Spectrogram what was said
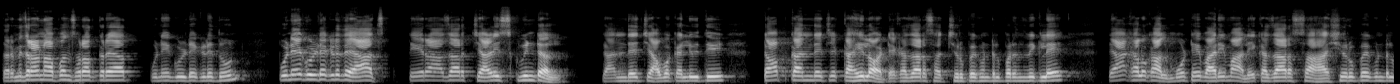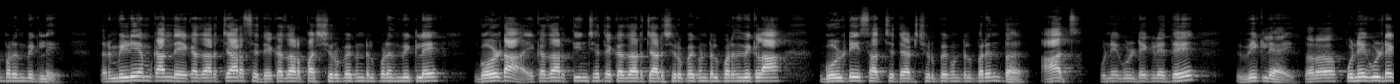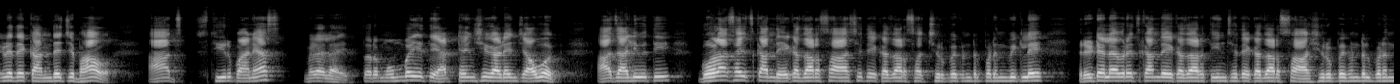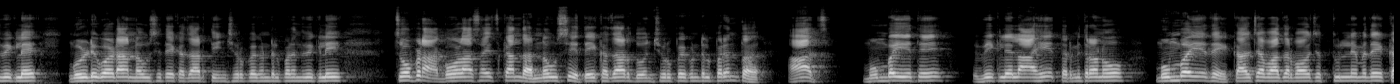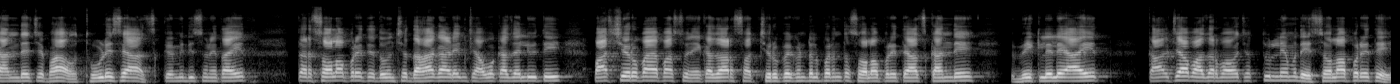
तर मित्रांनो आपण सुरुवात करूयात पुणे गुलटेकडीतून. पुणे गुलटेकडे आज तेरा हजार चाळीस क्विंटल कांद्याची आवक आली होती. टॉप कांद्याचे काही लॉट एक हजार सातशे रुपये क्विंटलपर्यंत विकले. त्या खालोखाल मोठे भारी माल एक हजार सहाशे रुपये क्विंटलपर्यंत विकले. तर मीडियम कांदे एक हजार चारशे ते एक हजार पाचशे रुपये क्विंटलपर्यंत विकले. गोल्टा एक हजार तीनशे ते एक हजार चारशे रुपये क्विंटलपर्यंत विकला. गोल्टी सातशे ते आठशे रुपये क्विंटलपर्यंत आज पुणे गुलटेकडे ते विकले आहे तर पुणे गुलटेकडे ते कांद्याचे भाव आज स्थिर पाहण्यास मिळाले आहेत. तर मुंबई येथे अठ्ठ्याऐंशी गाड्यांची आवक आज आली होती. गोळा साईज कांदे एक हजार सहाशे ते एक हजार सातशे रुपये क्विंटलपर्यंत विकले. रिटेल ॲव्हरेज कांदे एक हजार तीनशे ते एक हजार सहाशे रुपये क्विंटलपर्यंत विकले. गोल्डी गोडा नऊशे ते एक हजार तीनशे रुपये क्विंटलपर्यंत विकली. चोपडा गोळा साईज कांदा नऊशे ते एक हजार दोनशे रुपये क्विंटलपर्यंत आज मुंबई येथे विकलेला आहे. तर मित्रांनो मुंबई येथे कालच्या बाजारभावाच्या तुलनेमध्ये कांद्याचे भाव थोडेसे आज कमी दिसून येत आहेत. तर सोलापूर येथे दोनशे दहा गाड्यांची आवक झाली होती. पाचशे रुपयापासून एक हजार सातशे रुपये क्विंटलपर्यंत सोलापूर येथे आज कांदे विकलेले आहेत. कालच्या बाजारभावाच्या तुलनेमध्ये सोलापूर येथे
